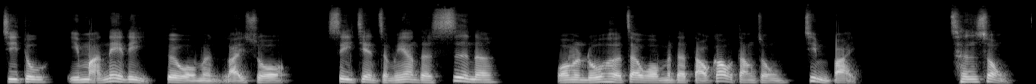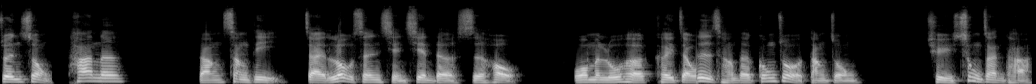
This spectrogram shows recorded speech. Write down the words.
基督以马内利对我们来说是一件怎么样的事呢？我们如何在我们的祷告当中敬拜、称颂、尊颂他呢？当上帝在肉身显现的时候，我们如何可以在日常的工作当中去颂赞他？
